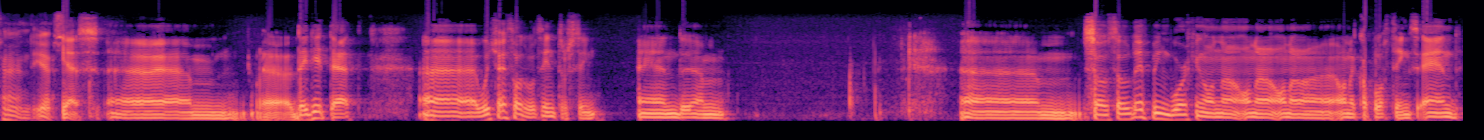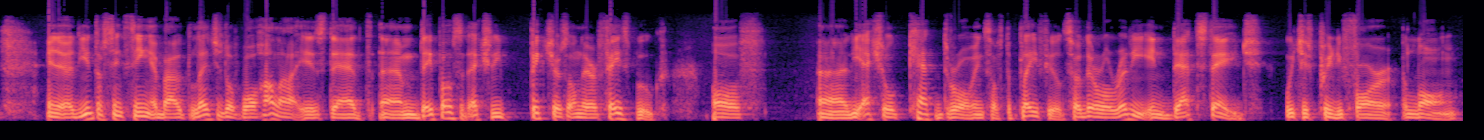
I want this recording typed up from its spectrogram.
Hand, yes. Yes. Um, uh, they did that, uh, which I thought was interesting. And um, um, so, so they've been working on a, on a, on a, on a couple of things. And uh, the interesting thing about Legend of Valhalla is that um, they posted actually pictures on their Facebook of uh, the actual CAD drawings of the playfield. So they're already in that stage which is pretty far along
